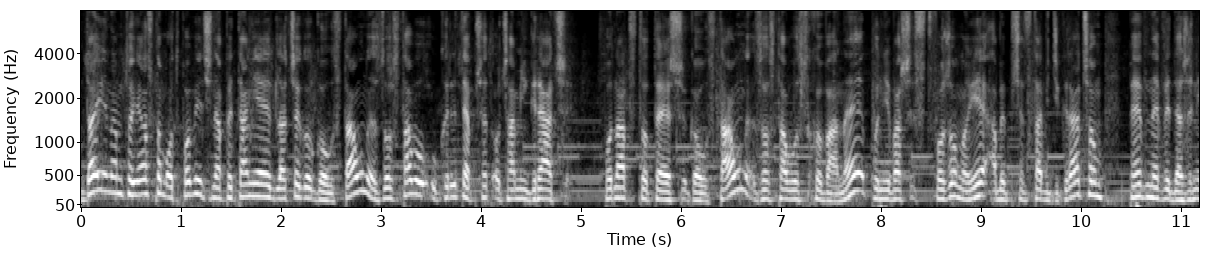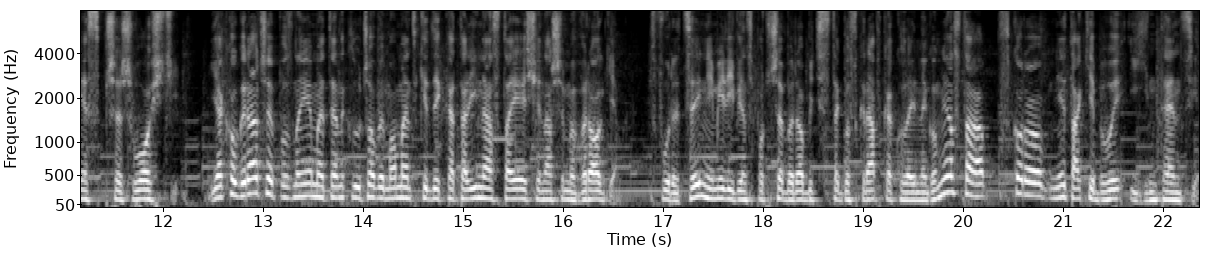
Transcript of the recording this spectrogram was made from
Daje nam to jasną odpowiedź na pytanie, dlaczego Ghost Town zostało ukryte przed oczami graczy. Ponadto też Ghost Town zostało schowane, ponieważ stworzono je, aby przedstawić graczom pewne wydarzenie z przeszłości. Jako gracze poznajemy ten kluczowy moment, kiedy Katalina staje się naszym wrogiem. Twórcy nie mieli więc potrzeby robić z tego skrawka kolejnego miasta, skoro nie takie były ich intencje.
